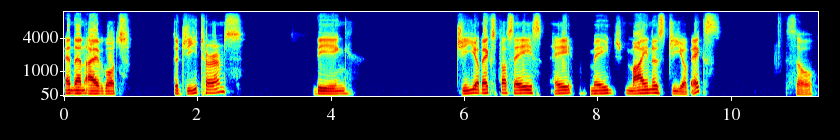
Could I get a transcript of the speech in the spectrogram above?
And then I've got the g terms being g of x plus a, a minus g of x. So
